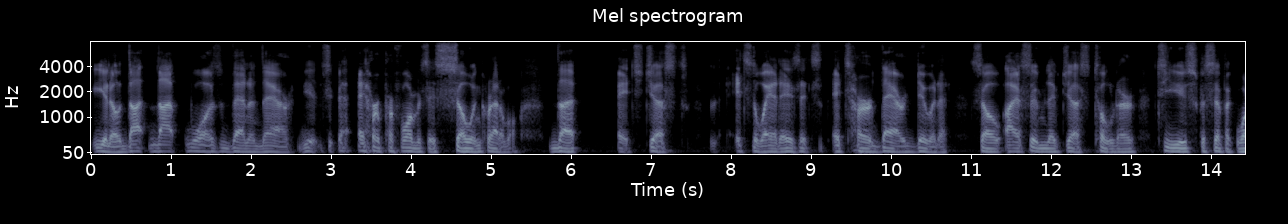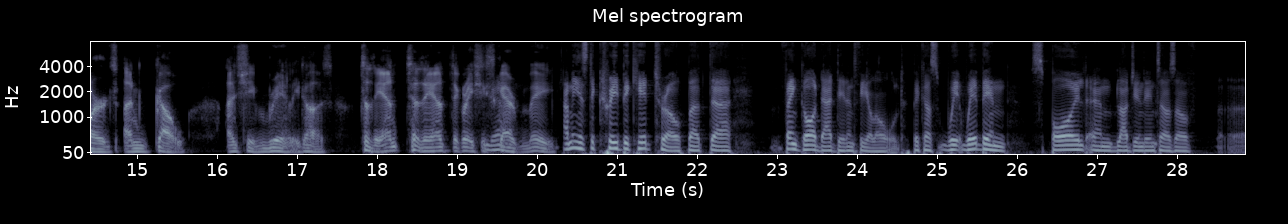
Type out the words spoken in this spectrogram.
you know, that that was then and there. Her performance is so incredible that it's just it's the way it is. It's it's her there doing it. So I assume they've just told her to use specific words and go, and she really does to the end to the nth degree. She yeah. scared me. I mean, it's the creepy kid trope, but uh, thank God that didn't feel old because we we've been spoiled and bludgeoned in terms of uh,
